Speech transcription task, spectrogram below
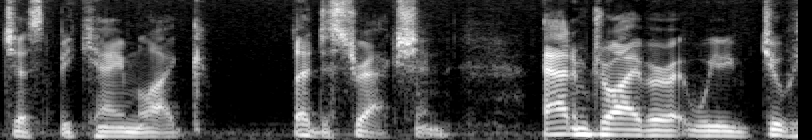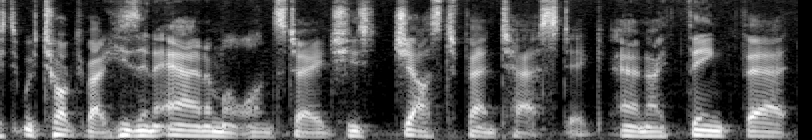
just became like a distraction. Adam Driver, we we talked about, he's an animal on stage. He's just fantastic, and I think that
